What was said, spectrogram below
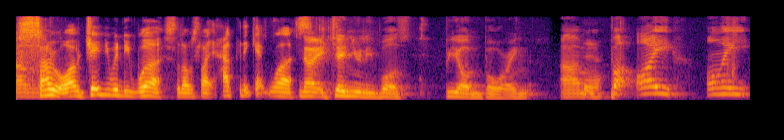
so I'm genuinely worse, and I was like, how can it get worse? No, it genuinely was beyond boring. Um, Yeah. But I, I,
